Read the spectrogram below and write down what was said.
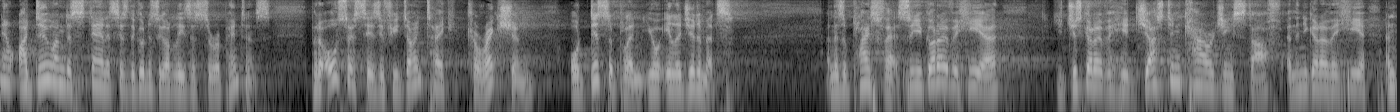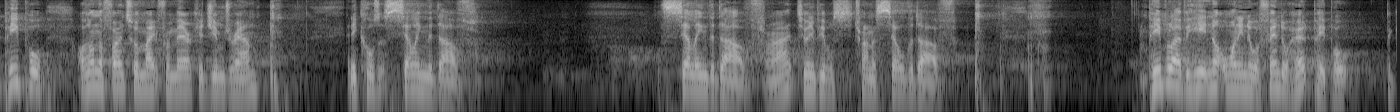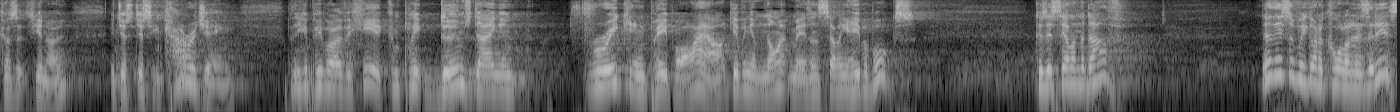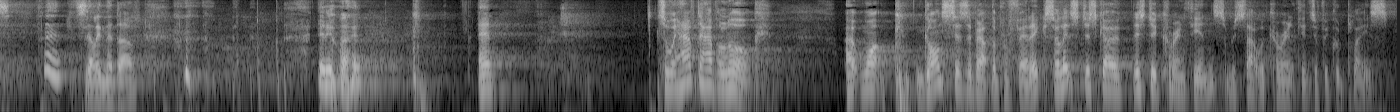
Now, I do understand it says the goodness of God leads us to repentance. But it also says if you don't take correction or discipline, you're illegitimate. And there's a place for that. So you've got over here, you just got over here just encouraging stuff, and then you got over here, and people, I was on the phone to a mate from America, Jim Drown, and he calls it selling the dove. Selling the dove, all right? Too many people trying to sell the dove. People over here not wanting to offend or hurt people because it's, you know, it's just, just encouraging. But then you get people over here complete doomsdaying and freaking people out, giving them nightmares and selling a heap of books because they're selling the dove. Now, this is we got to call it as it is selling the dove. anyway, and So we have to have a look at what God says about the prophetic. So let's just go, let's do Corinthians. We start with Corinthians if we could please.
